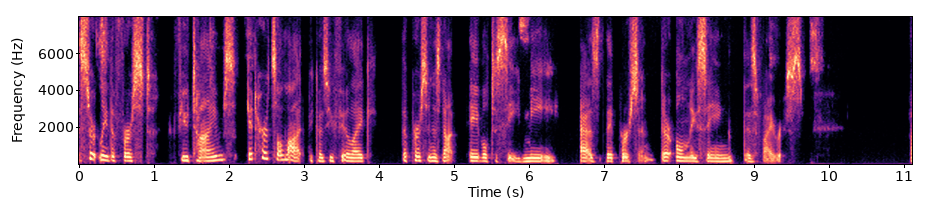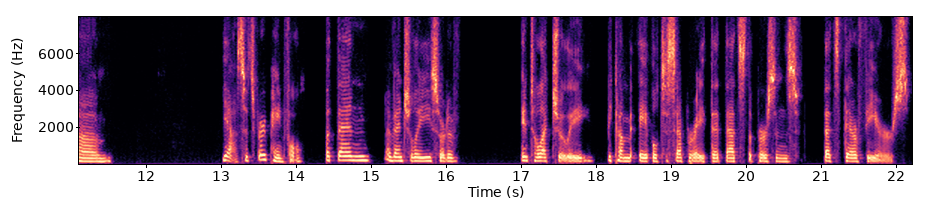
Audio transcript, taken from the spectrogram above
certainly the first few times, it hurts a lot because you feel like the person is not able to see me as the person. They're only seeing this virus. Um, yeah, so it's very painful. But then eventually, you sort of intellectually become able to separate that that's the person's that's their fears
